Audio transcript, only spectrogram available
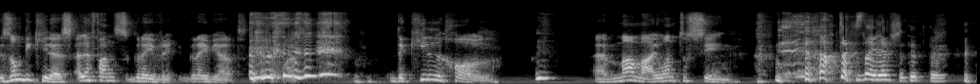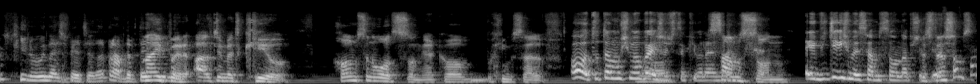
Zombie Killers, Elephant's Grave, Graveyard. The Kill Hall. E, Mama, I Want to Sing. to jest najlepszy tytuł filmu na świecie, naprawdę. Sniper, Ultimate Kill. Holmes and Watson jako himself. O, to to musimy obejrzeć w takim razie. Samson. Ej, widzieliśmy Samsona To jest przecież. ten Samson?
